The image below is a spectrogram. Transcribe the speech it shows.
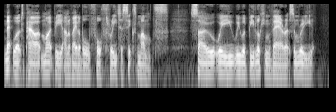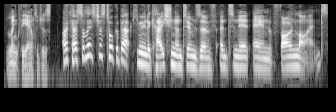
networked power might be unavailable for three to six months. So we, we would be looking there at some really lengthy outages. Okay, so let's just talk about communication in terms of internet and phone lines.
